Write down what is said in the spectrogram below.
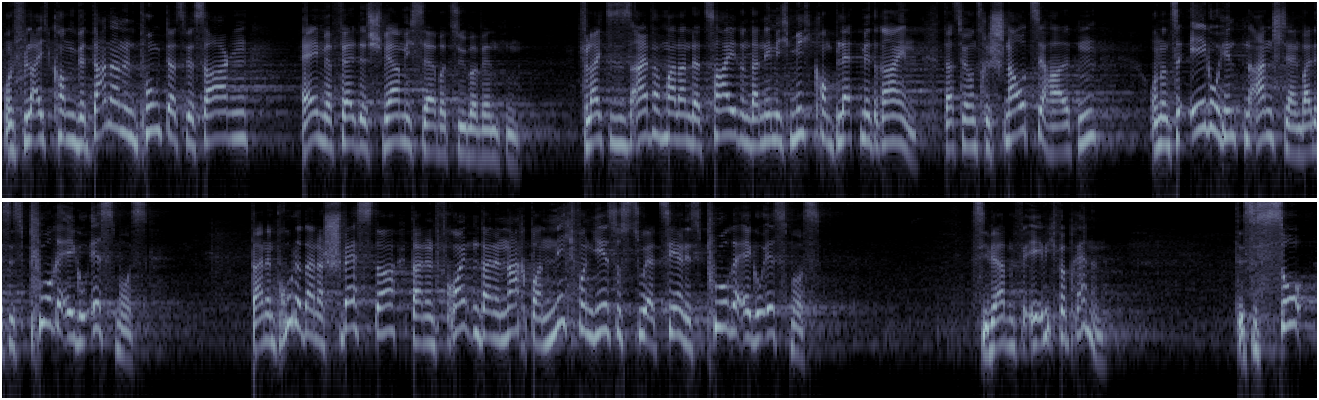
Und vielleicht kommen wir dann an den Punkt, dass wir sagen, hey, mir fällt es schwer, mich selber zu überwinden. Vielleicht ist es einfach mal an der Zeit und dann nehme ich mich komplett mit rein, dass wir unsere Schnauze halten und unser Ego hinten anstellen, weil das ist pure Egoismus. Deinen Bruder, deiner Schwester, deinen Freunden, deinen Nachbarn nicht von Jesus zu erzählen, ist pure Egoismus. Sie werden für ewig verbrennen. Das ist so,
